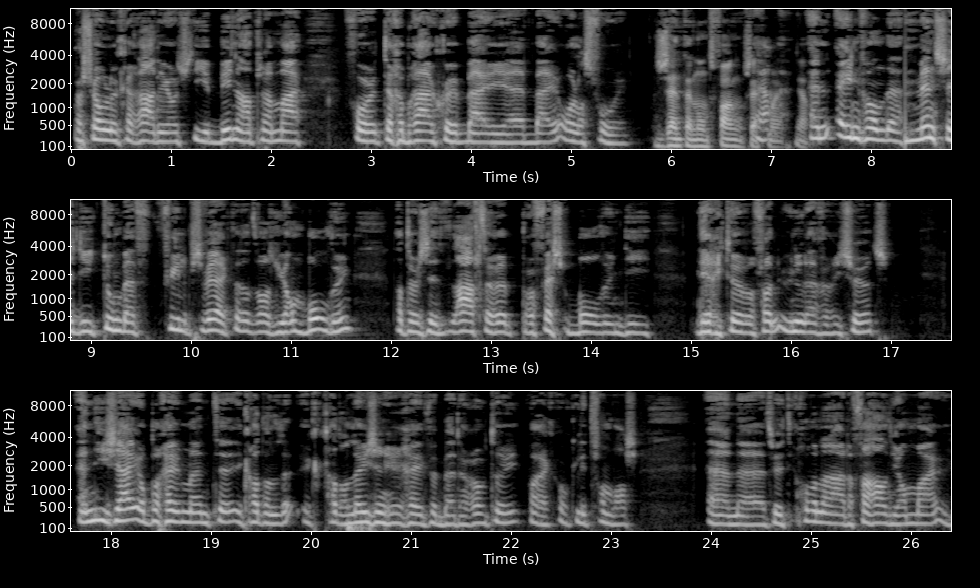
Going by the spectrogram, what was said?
persoonlijke radio's die je binnen had, maar voor te gebruiken bij, uh, bij oorlogsvoering. Zend en ontvang, zeg maar. Ja. En een van de mensen die toen bij Philips werkte, dat was Jan Bolding. Dat was de latere professor Bolding, die directeur was van Unilever Research. En die zei op een gegeven moment, uh, ik, had een, ik had een lezing gegeven bij de Rotary, waar ik ook lid van was. En uh, toen zei hij, een aardig verhaal Jan, maar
